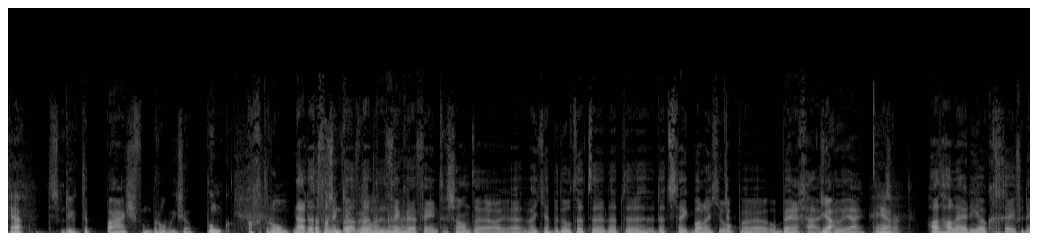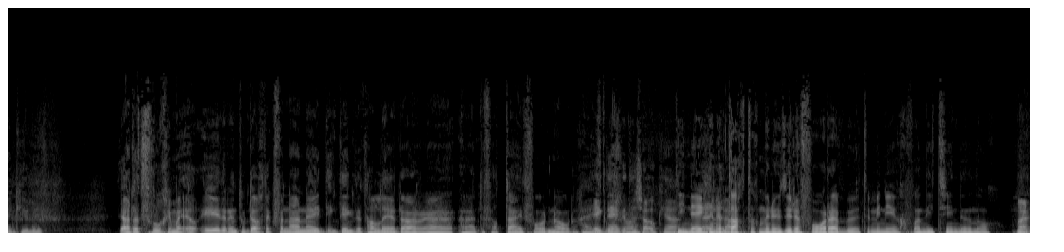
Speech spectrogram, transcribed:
Ja. Het is natuurlijk de paasje van Brobbey zo poenk achterom. Nou, dat, is vond ik wel, dat natuurlijk vind ik een, wel even interessant. Eh, wat jij bedoelt, dat, dat, dat steekballetje op, op Berghuis, Ja, bedoel jij? Ja. Had Haller die ook gegeven, denken jullie? Ja, dat vroeg je me al eerder. En toen dacht ik van, nou nee, ik denk dat Haller daar eh, eh, te veel tijd voor nodig heeft. Ik denk het dus ook, ja. Die En, 89 minuten ervoor hebben we het hem in ieder geval niet zien doen nog. Nee.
